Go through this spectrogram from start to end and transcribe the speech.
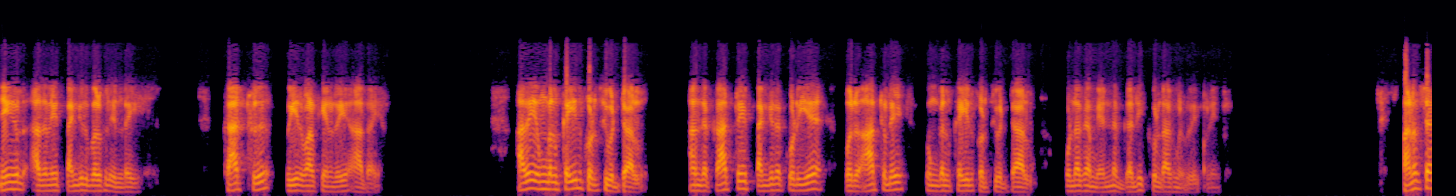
நீங்கள் அதனை பங்கிடுபவர்கள் இல்லை. காற்று உயிர் வாழ்க்கையினுடைய ஆதாயம். அதை உங்கள் கையில் கொடுத்து விட்டால் அந்த காற்றை பங்கிடக்கூடிய ஒரு ஆற்றலை உங்கள் கையில் கொடுத்து விட்டால் உலகம் என்ன கதிக்குள்ளாகும் என்பதை கவனிங்கள் பணத்தை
